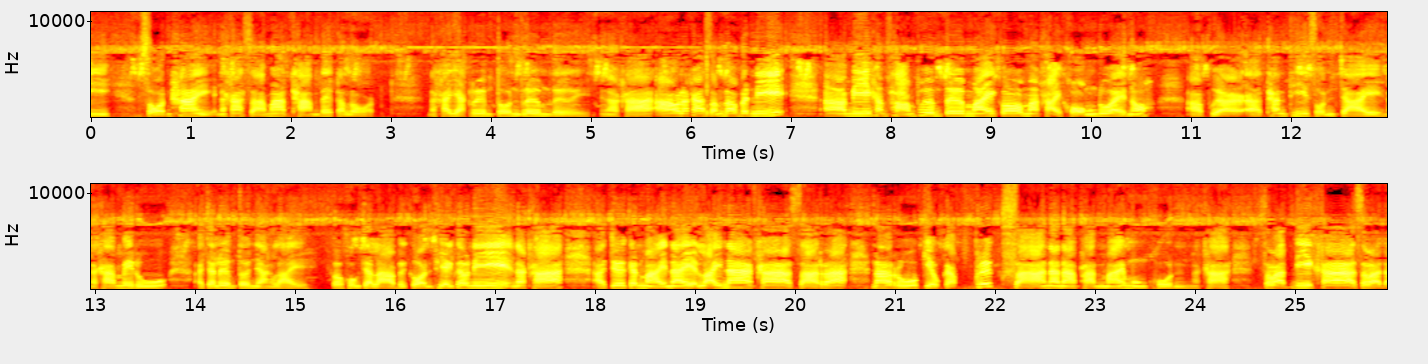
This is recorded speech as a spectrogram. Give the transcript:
ดีสอนให้นะคะ สามารถถามได้ตลอดนะคะ อยากเริ่มต้นเริ่มเลยนะคะ เอาละค่ะสำหรับวันนี้มีคำถามเพิ่มเติมไหมก็มาขายของด้วยเนาะอ่าเผื่ออท่านที่สนใจนะคะ ไม่รู้อาจจะเริ่มต้นอย่างไร ก็คงจะลาไปก่อนเพียงเท่านี้นะคะอ่าเจอกันใหม่ในไลฟ์หน้าค่ะ สาระน่ารู้เกี่ยวกับพฤกษานานาพันธุ์ไม้มงคลนะคะ สวัสดีค่ะ สวัส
